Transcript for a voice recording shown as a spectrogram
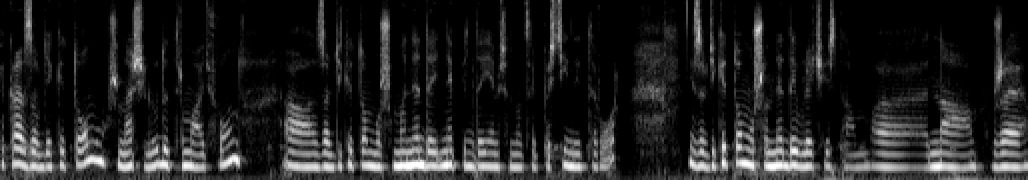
якраз завдяки тому, що наші люди тримають фронт, а завдяки тому, що ми не, не піддаємося на цей постійний терор, і завдяки тому, що не дивлячись там е, на вже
